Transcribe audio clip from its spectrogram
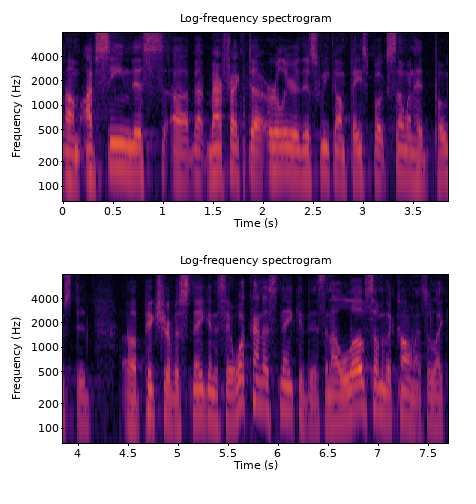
Um, I've seen this, uh, matter of fact, uh, earlier this week on Facebook, someone had posted a picture of a snake and they said, What kind of snake is this? And I love some of the comments. They're like,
